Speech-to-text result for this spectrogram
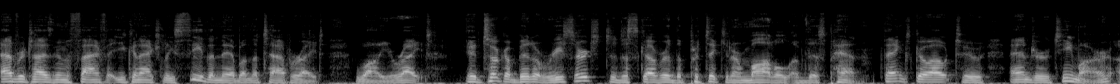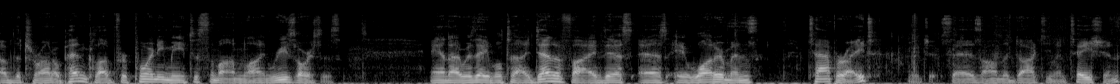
advertising the fact that you can actually see the nib on the Taprite while you write. It took a bit of research to discover the particular model of this pen. Thanks go out to Andrew Timar of the Toronto Pen Club for pointing me to some online resources and I was able to identify this as a Waterman's Taprite, which it says on the documentation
